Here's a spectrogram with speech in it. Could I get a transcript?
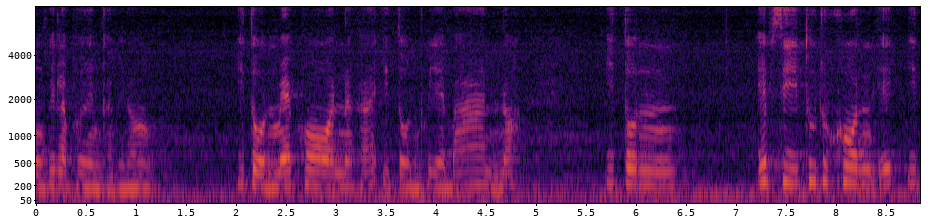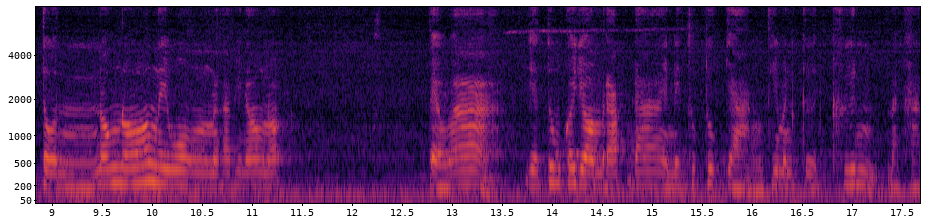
งเพชรลำเพลินค่ะพี่น้อง อีตนแม่พรนะคะ อีตนผู้ใหญ่บ้านเนาะ อีตน FC ทุกๆคนออีตนน้องๆในวงนะคะพี่น้องเนาะ แต่ว่ายายตุ้มก็ยอมรับได้ในทุกๆอย่างที่มันเกิดขึ้นนะคะ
